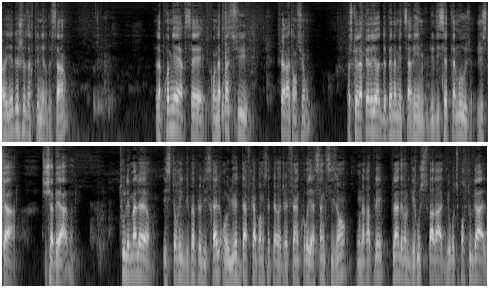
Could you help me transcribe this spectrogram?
Alors, il y a deux choses à retenir de ça. La première, c'est qu'on n'a pas su faire attention, parce que la période de Ben Sarim, du 17 Tammuz jusqu'à Tisha B'Av, tous les malheurs historiques du peuple d'Israël ont eu lieu d'Afka pendant cette période. J'avais fait un cours il y a 5-6 ans, on a rappelé plein d'événements, le Girouche Sfarad, Girouche Portugal,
